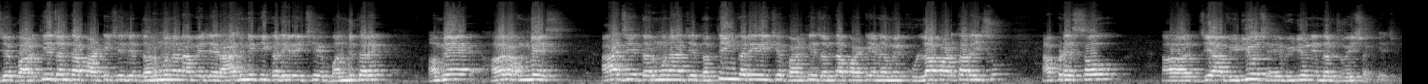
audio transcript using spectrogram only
જે ભારતીય જનતા પાર્ટી છે, જે ધર્મના નામે જે રાજનીતિ કરી રહી છે બંધ કરે. અમે હર હંમેશ આ જે ધર્મના જે ધતિંગ કરી રહી છે ભારતીય જનતા પાર્ટી અને અમે ખુલ્લા પાડતા રહીશું. આપણે સૌ જે આ વીડિયો છે, એ વિડીયોની અંદર જોઈ શકીએ છીએ.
